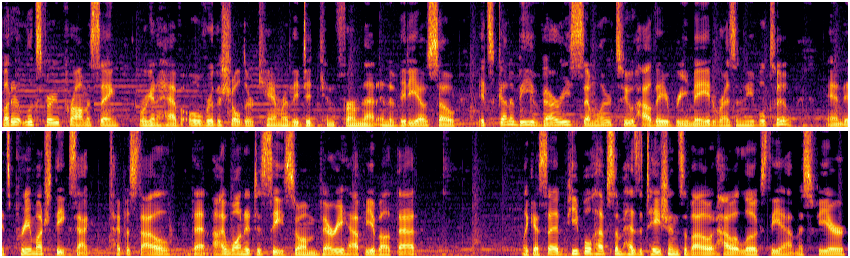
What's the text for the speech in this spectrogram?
But it looks very promising. We're going to have over the shoulder camera. They did confirm that in the video, so it's going to be very similar to how they remade Resident Evil 2. And it's pretty much the exact type of style that I wanted to see, so I'm very happy about that. Like I said, people have some hesitations about how it looks, the atmosphere.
